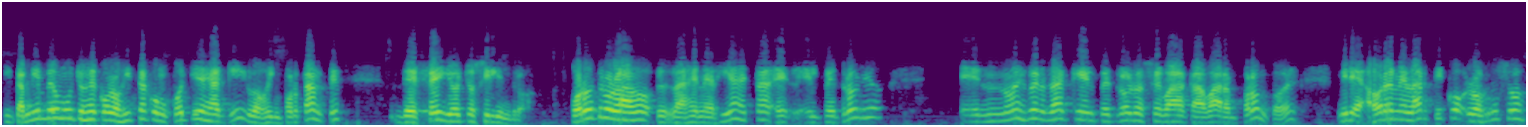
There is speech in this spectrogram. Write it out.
Y también veo muchos ecologistas con coches aquí, los importantes, de 6 y 8 cilindros. Por otro lado, las energías, está, el, petróleo, eh, no es verdad que el petróleo se va a acabar pronto. ¿eh? Mire, ahora en el Ártico los rusos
